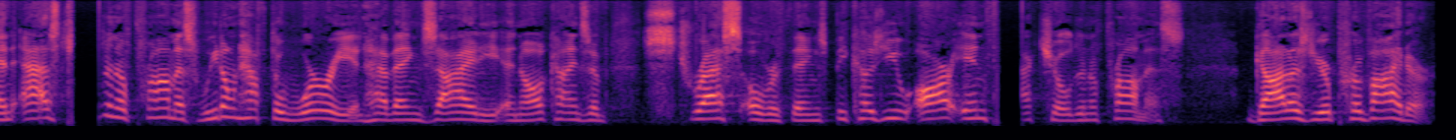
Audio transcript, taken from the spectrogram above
And as children of promise, we don't have to worry and have anxiety and all kinds of stress over things because you are, in fact, children of promise. God is your provider.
